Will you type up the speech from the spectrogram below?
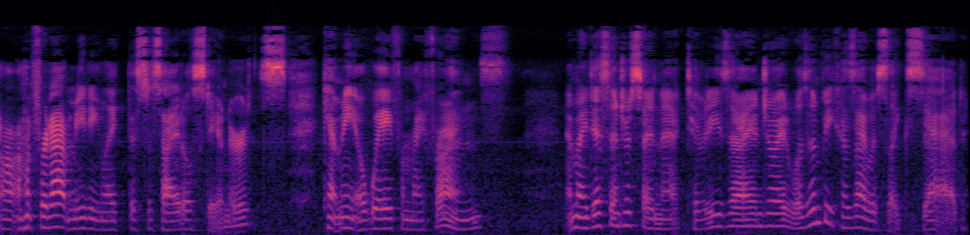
uh, for not meeting like the societal standards kept me away from my friends. And my disinterest in the activities that i enjoyed wasn't because i was like sad.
